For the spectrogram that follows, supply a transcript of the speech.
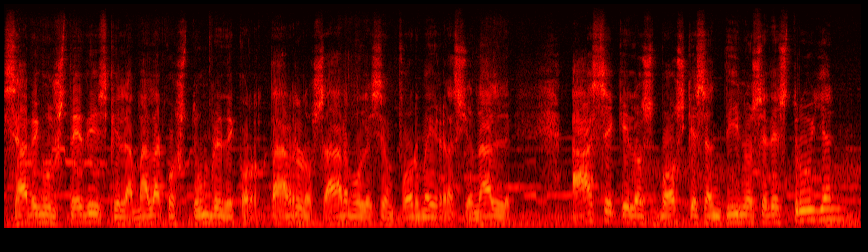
¿Saben ustedes que la mala costumbre de cortar los árboles en forma irracional hace que los bosques andinos se destruyan?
